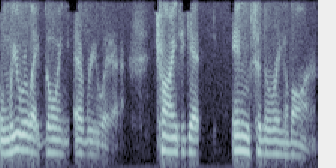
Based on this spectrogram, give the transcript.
When we were like going everywhere, trying to get into the Ring of Honor.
